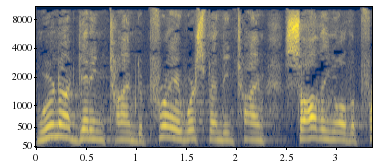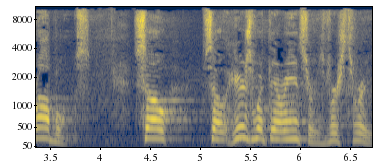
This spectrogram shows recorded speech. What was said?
We're not getting time to pray, we're spending time solving all the problems. So, so here's what their answer is, verse 3.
